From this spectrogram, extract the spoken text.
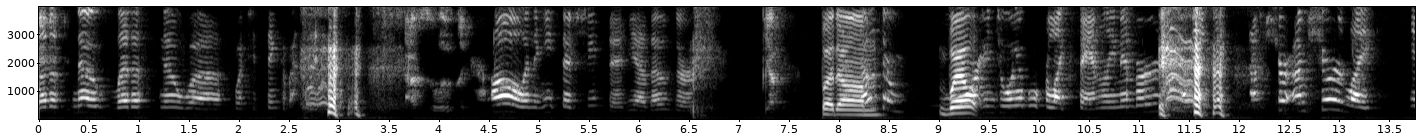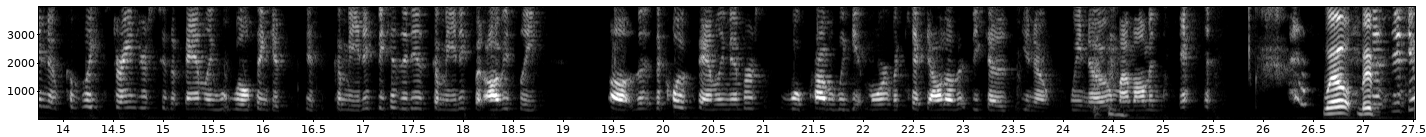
let us know. Let us know uh, what you think about it. Absolutely. Oh, and he said, she said, yeah, those are. Yep. But um, those are well, more enjoyable for like family members. I mean, I'm sure. I'm sure, like you know, complete strangers to the family will, think it's it's comedic because it is comedic. But obviously, uh, the the close family members will probably get more of a kick out of it because you know we know my mom and dad. Well, bef- did, did you,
